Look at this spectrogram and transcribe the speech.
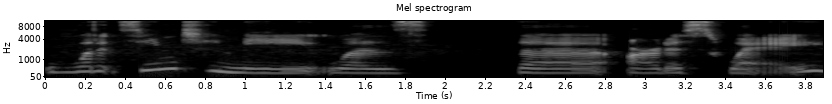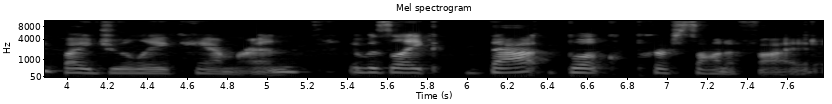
What it seemed to me was The Artist's Way by Julia Cameron. It was like that book personified.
